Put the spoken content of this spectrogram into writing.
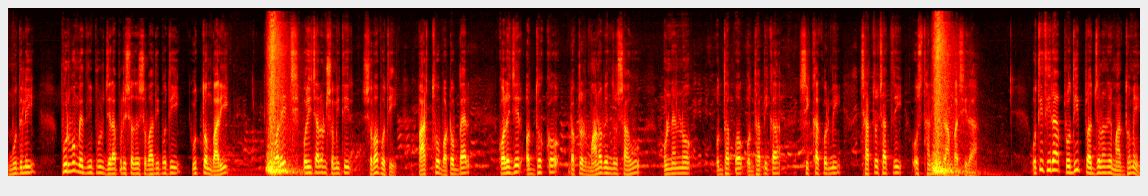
মুদলি, পূর্ব মেদিনীপুর জেলা পরিষদের সভাধিপতি উত্তম বারিক, কলেজ পরিচালন সমিতির সভাপতি পার্থ বটব্যাল, কলেজের অধ্যক্ষ ডক্টর মানবেন্দ্র সাহু, অন্যান্য অধ্যাপক, অধ্যাপিকা শিক্ষাকর্মী ছাত্রছাত্রী ও স্থানীয় গ্রামবাসীরা। অতিথিরা প্রদীপ প্রজ্বলনের মাধ্যমে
